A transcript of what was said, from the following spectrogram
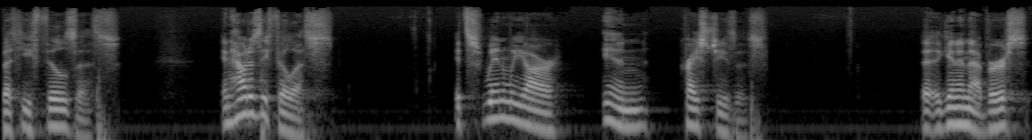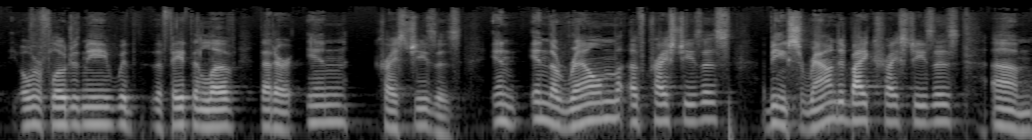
but He fills us. And how does He fill us? It's when we are in Christ Jesus. Again, in that verse, overflowed with me with the faith and love that are in Christ Jesus. In, in the realm of Christ Jesus, being surrounded by Christ Jesus. Um,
